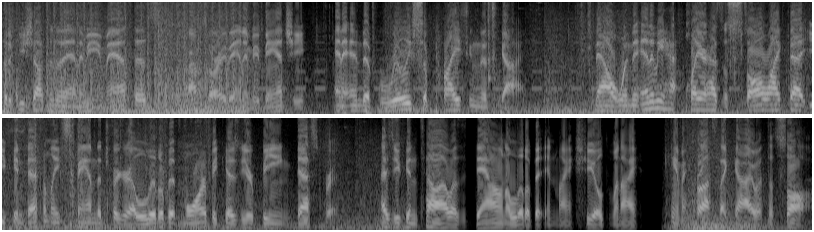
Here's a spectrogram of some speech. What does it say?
Put a few shots into the enemy Mantis, I'm sorry, the enemy Banshee, and it ended up really surprising this guy. Now, when the enemy ha player has a stall like that, you can definitely spam the trigger a little bit more because you're being desperate. As you can tell, I was down a little bit in my shield when I came across that guy with the saw.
